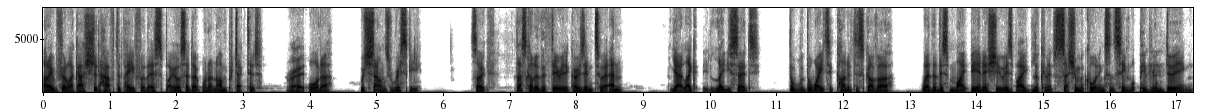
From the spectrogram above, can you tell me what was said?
I don't feel like I should have to pay for this, but I also don't want an unprotected right. order, which sounds risky. So that's kind of the theory that goes into it. And yeah, like like you said, the the way to kind of discover whether this might be an issue is by looking at session recordings and seeing what people mm-hmm. are doing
